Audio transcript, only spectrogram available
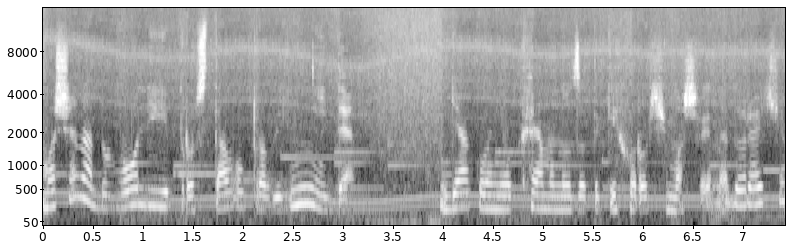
Машина доволі проста в управлінні йде. Дякую Нюкхемену за такі хороші машини, до речі.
